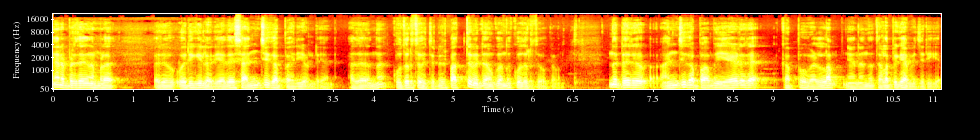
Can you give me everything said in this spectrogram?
ഞാൻ അപ്പോഴത്തേക്ക് നമ്മൾ ഒരു ഒരു കിലോ അരി ഏകദേശം അഞ്ച് കപ്പ് അരിയുണ്ട് ഞാൻ. അത് ഒന്ന് കുതിർത്ത് വെച്ചിട്ടുണ്ട്. ഒരു പത്ത് മിനിറ്റ് നമുക്കൊന്ന് കുതിർത്ത് വെക്കണം. എന്നിട്ടൊരു അഞ്ച് കപ്പാകുമ്പോൾ ഏഴര കപ്പ് വെള്ളം ഞാനൊന്ന് തിളപ്പിക്കാൻ വെച്ചിരിക്കുക.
